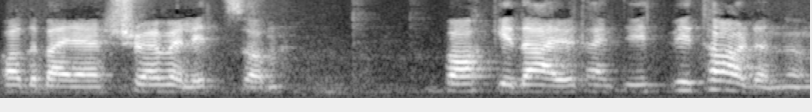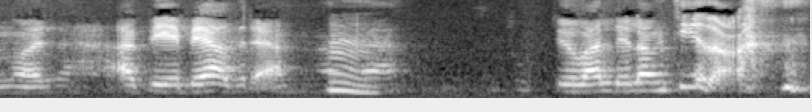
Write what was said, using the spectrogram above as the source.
var det bare skjøvet litt sånn baki der. og tenkte vi tar det nå når jeg blir bedre. Men mm. det tok det jo veldig lang tid, da.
